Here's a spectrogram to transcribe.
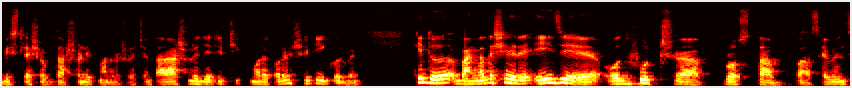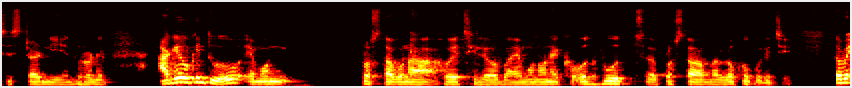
বিশ্লেষক দার্শনিক মানুষ রয়েছেন। তারা আসলে যেটি ঠিক মনে করেন সেটিই করবেন। কিন্তু বাংলাদেশের এই যে অদ্ভুত প্রস্তাব বা সেভেন সিস্টার নিয়ে ধরনের আগেও কিন্তু এমন প্রস্তাবনা হয়েছিল বা এমন অনেক অদ্ভুত প্রস্তাব আমরা লক্ষ্য করেছি। তবে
